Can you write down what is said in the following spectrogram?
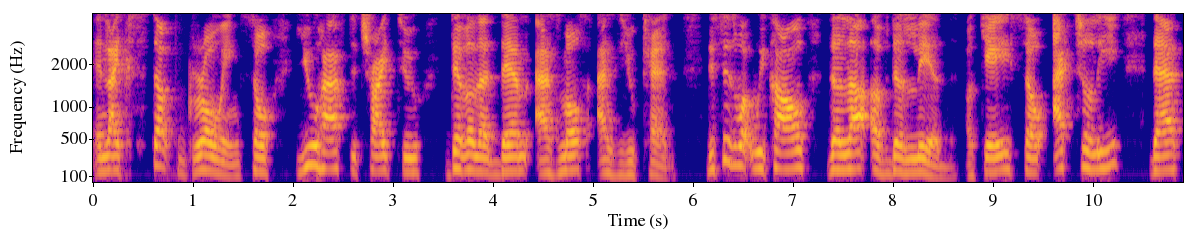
and like stop growing. So you have to try to develop them as most as you can. This is what we call the law of the lid okay? So actually that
